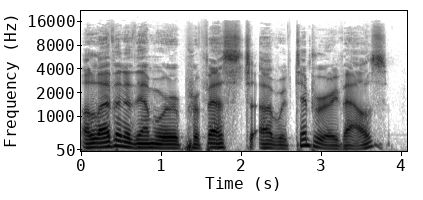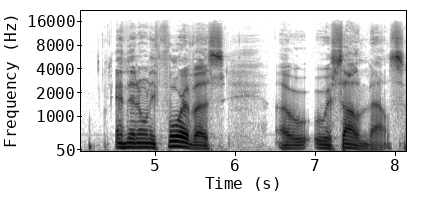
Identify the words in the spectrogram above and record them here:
11 of them were professed uh, with temporary vows, and then only four of us uh, with solemn vows.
